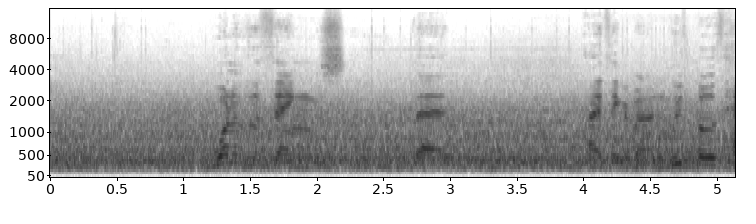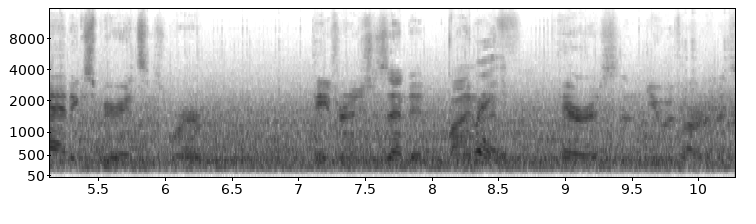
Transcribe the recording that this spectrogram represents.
right. One of the things that I think about, and we've both had experiences where patronage has ended. Mine Right. with Eris and you with Artemis.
